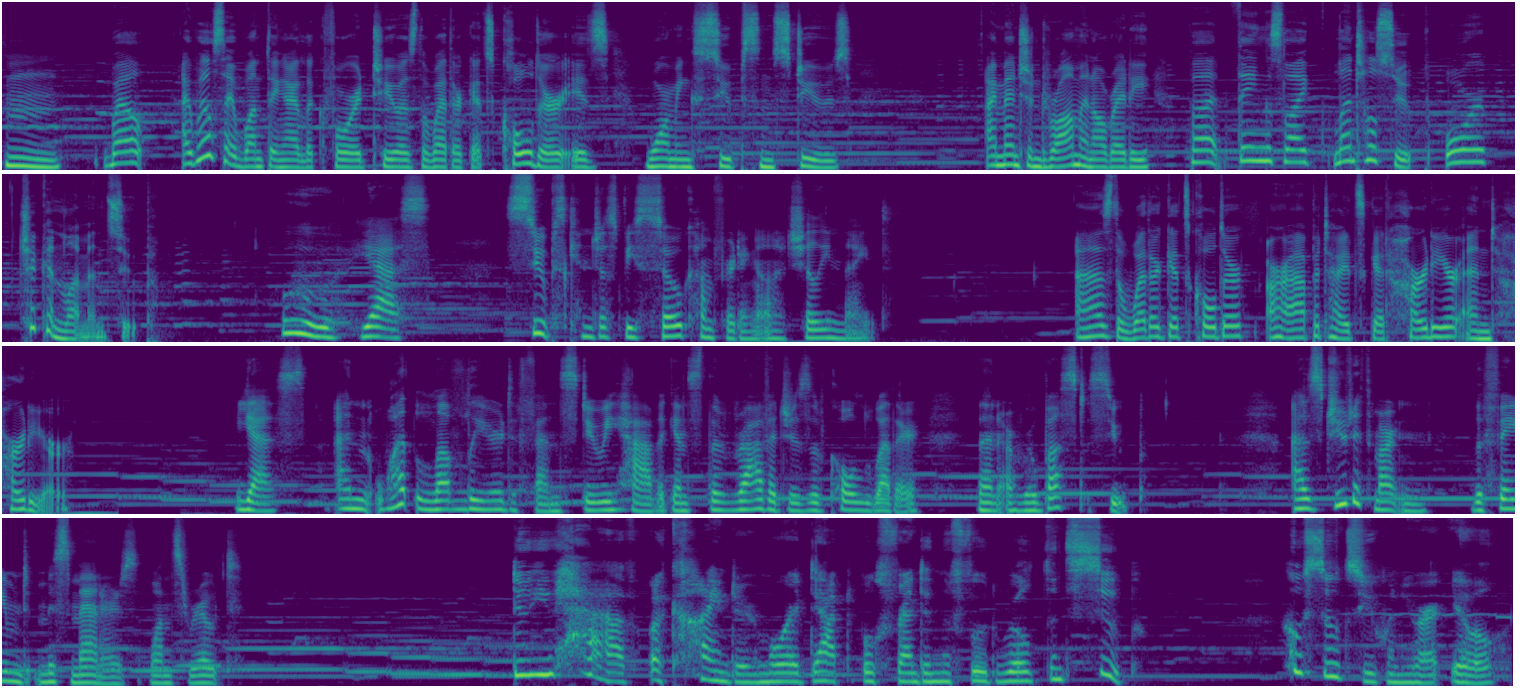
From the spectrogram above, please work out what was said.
Hmm. Well, I will say one thing I look forward to as the weather gets colder is warming soups and stews. I mentioned ramen already, but things like lentil soup or chicken lemon soup. Ooh, yes. Soups can just be so comforting on a chilly night. As the weather gets colder, our appetites get heartier and heartier. Yes, and what lovelier defense do we have against the ravages of cold weather than a robust soup? As Judith Martin, the famed Miss Manners, once wrote Do you have a kinder, more adaptable friend in the food world than soup? Who soothes you when you are ill?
